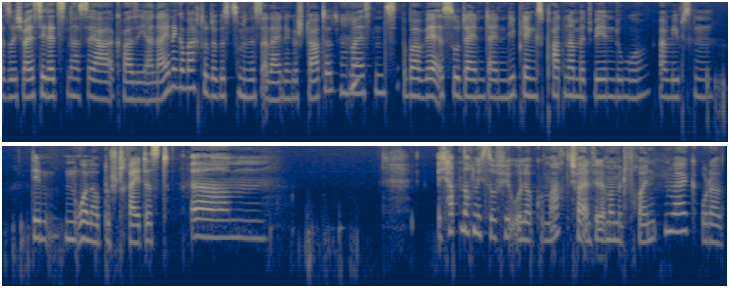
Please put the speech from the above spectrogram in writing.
also ich weiß, die letzten hast du ja quasi alleine gemacht oder bist zumindest alleine gestartet meistens. Aber wer ist so dein, dein Lieblingspartner, mit wem du am liebsten den einen Urlaub bestreitest? Ähm, ich habe noch nicht so viel Urlaub gemacht. Ich war entweder mal mit Freunden weg oder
